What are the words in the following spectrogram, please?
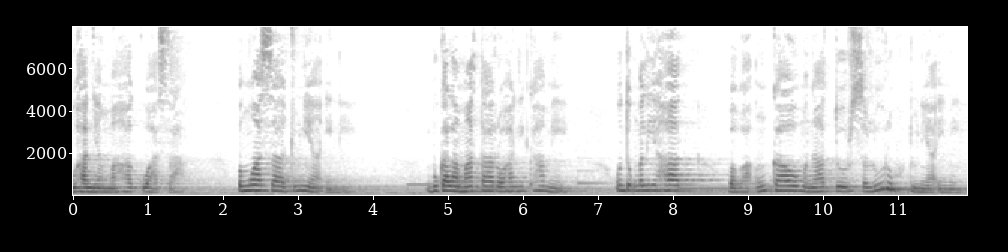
Tuhan yang Maha Kuasa, penguasa dunia ini, bukalah mata rohani kami untuk melihat bahwa Engkau mengatur seluruh dunia ini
